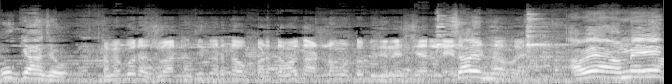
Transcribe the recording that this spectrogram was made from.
હું ક્યાં જાઉં? તમે કોઈ રજૂઆત નથી કરતા ઉપર? તમે તો આટલો મોટો બિઝનેસ જ્યારે બેઠા હોય. હવે અમે એક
